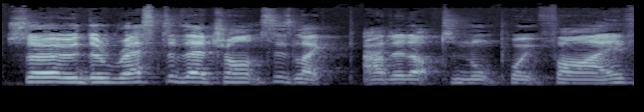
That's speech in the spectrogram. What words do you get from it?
So the rest of their chances like added up to 0.5.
